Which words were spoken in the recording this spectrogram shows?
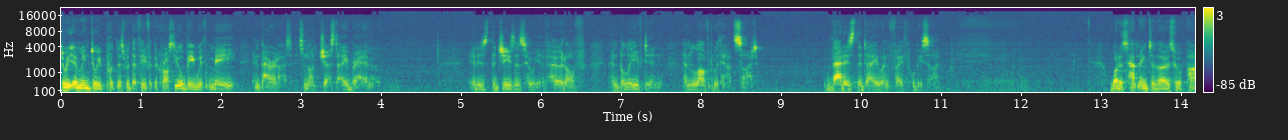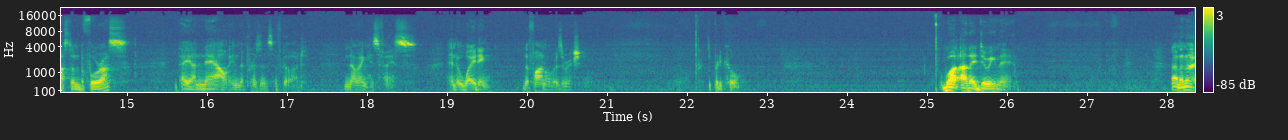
Do we, I mean, do we put this with the thief at the cross? You'll be with me in paradise. It's not just Abraham. It is the Jesus who we have heard of and believed in and loved without sight. That is the day when faith will be sight. What is happening to those who have passed on before us? They are now in the presence of God, knowing his face and awaiting the final resurrection. It's pretty cool. What are they doing there? I don't know.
